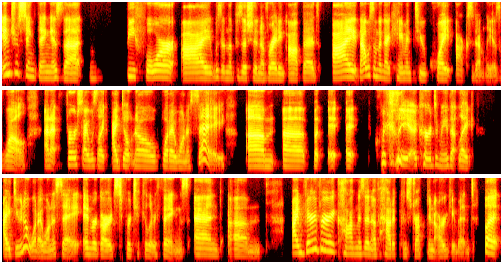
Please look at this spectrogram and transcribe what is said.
interesting thing is that before I was in the position of writing op-eds, I that was something I came into quite accidentally as well. And at first I was like, I don't know what I want to say. Um, uh, but it, it quickly occurred to me that like I do know what I want to say in regards to particular things. And um, I'm very, very cognizant of how to construct an argument. But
